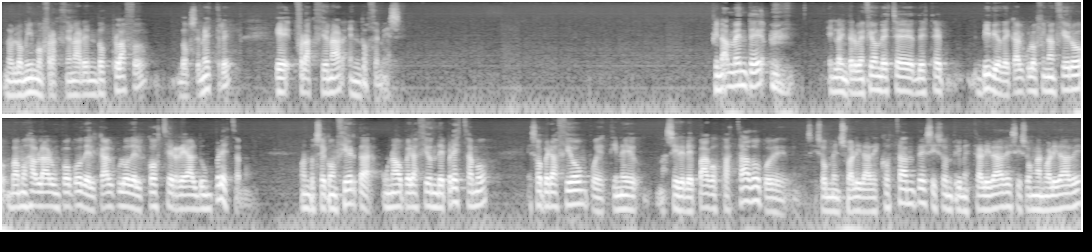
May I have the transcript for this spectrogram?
No es lo mismo fraccionar en dos plazos, dos semestres, que fraccionar en 12 meses. Finalmente, en la intervención de este, de este vídeo de cálculo financiero vamos a hablar un poco del cálculo del coste real de un préstamo. Cuando se concierta una operación de préstamo, esa operación pues tiene una serie de pagos pactados, pues si son mensualidades constantes, si son trimestralidades, si son anualidades,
